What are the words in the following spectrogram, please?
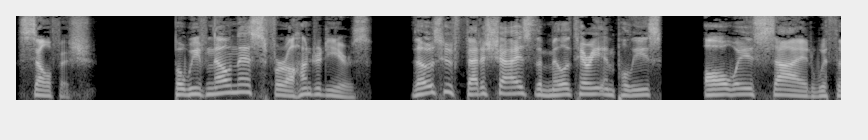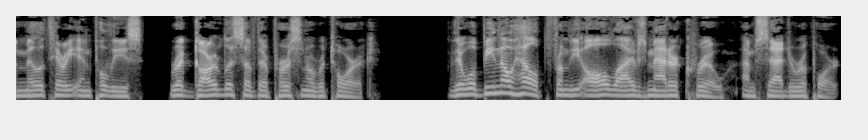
selfish. But we've known this for a hundred years. Those who fetishize the military and police always side with the military and police, regardless of their personal rhetoric. there will be no help from the All Lives Matter crew, I'm sad to report.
